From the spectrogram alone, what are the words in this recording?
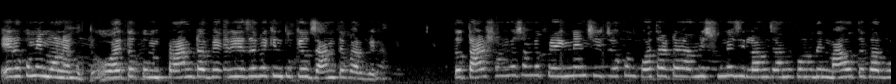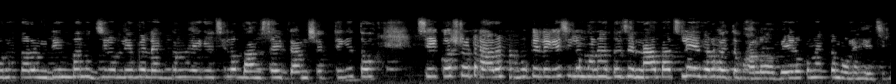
এরকমই মনে হতো, হয়তো প্রাণটা বেরিয়ে যাবে কিন্তু কেউ জানতে পারবে না। তো তার সঙ্গে সঙ্গে প্রেগনেন্সি যখন কথাটা আমি শুনেছিলাম যে আমি কোনোদিন মা হতে পারব না কারণ ডিম্বাণু জিরো লেভেল একদম হয়ে গেছিল বাম সাইড ডান সাইড থেকে। তো সেই কষ্টটা আরও বুকে লেগেছিল মনে হতো যে না বাঁচলে এবার হয়তো ভালো হবে এরকম একটা মনে হয়েছিল।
